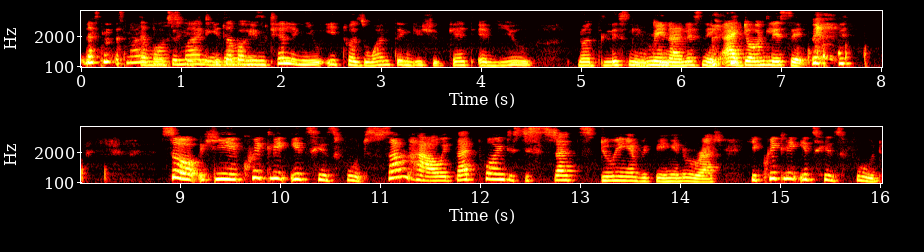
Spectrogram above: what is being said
That's not, it's not The about the money. It's about him telling you it was one thing you should get and you not listening. Me not listening. I don't listen. so he quickly eats his food. Somehow at that point he just starts doing everything in a rush. He quickly eats his food.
